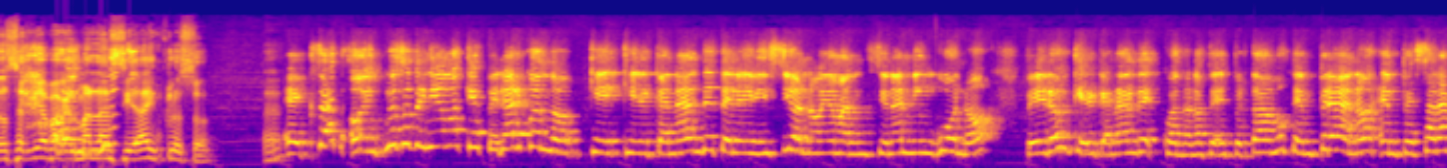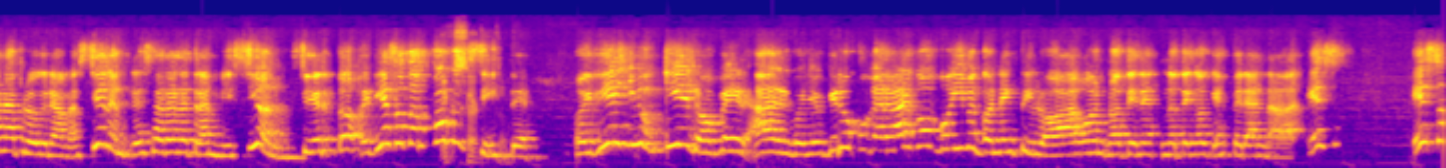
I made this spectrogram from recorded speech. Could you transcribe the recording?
Nos servía para calmar la ansiedad incluso. ¿Eh? Exacto, o incluso teníamos que esperar cuando que, que, el canal de televisión, no voy a mencionar ninguno, pero que el canal de, cuando nos despertábamos temprano, empezara la programación, empezara la transmisión, ¿cierto? Hoy día eso tampoco existe. Hoy día yo quiero ver algo, yo quiero jugar algo, voy y me conecto y lo hago, no, tiene, no tengo que esperar nada. Es, eso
